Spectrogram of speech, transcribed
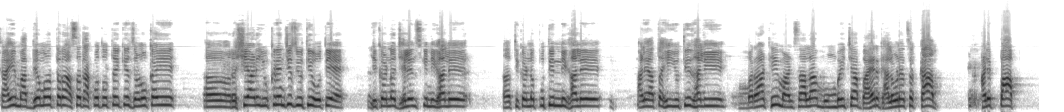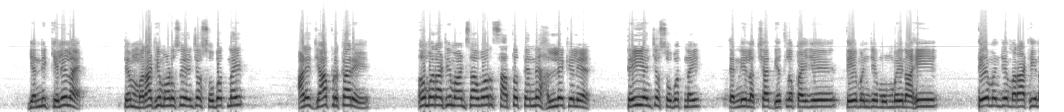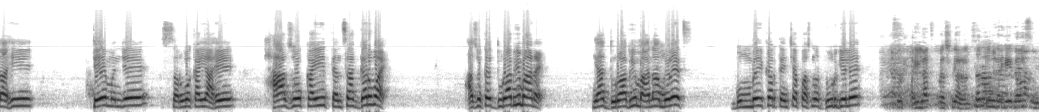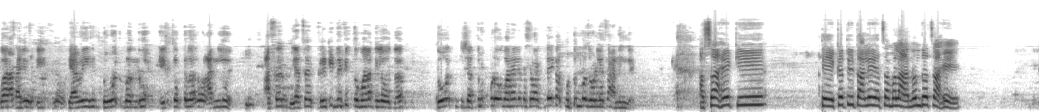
काही माध्यम तर असं दाखवत होते की जणू काही रशिया आणि युक्रेनचीच युती होते इकडनं झेलेन्स्की निघाले तिकडनं पुतीन निघाले आणि आता ही युती झाली मराठी माणसाला मुंबईच्या बाहेर घालवण्याचं काम आणि पाप यांनी केलेलं आहे. ते मराठी माणूस यांच्या सोबत नाही आणि ज्या प्रकारे अमराठी माणसावर सातत्याने हल्ले केले आहेत तेही यांच्या सोबत नाही. त्यांनी लक्षात घेतलं पाहिजे ते म्हणजे मुंबई नाही ते म्हणजे मराठी नाही ते म्हणजे सर्व काही आहे. हा जो काही त्यांचा गर्व आहे हा जो काही दुराभिमान आहे या दुराभिमानामुळेच मुंबईकर त्यांच्यापासून दूर गेले. पहिलाच प्रश्न तर हे जेव्हा सुरुवात झाली होती. त्यावेळी हे दोन बंधू एकत्र आणलं. असं याचं क्रेडिट देखील तुम्हाला दिलं होतं. दोन शत्रू पुढे उभा राहिले कसं वाटलंय का कुटुंब जोडल्याचा आनंद आहे? असं आहे की ते एकत्रित आले याचा मला आनंदच आहे.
